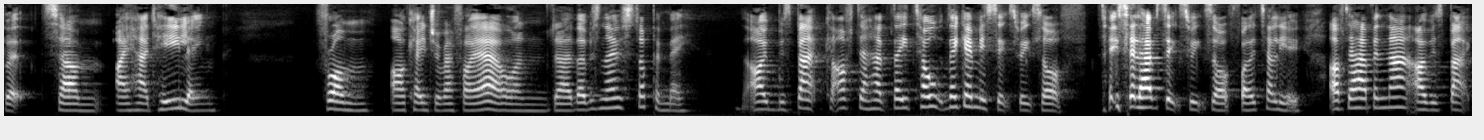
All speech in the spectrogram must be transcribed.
But um, I had healing from Archangel Raphael, and uh, there was no stopping me. I was back after have they told they gave me six weeks off. They said have six weeks off. Well, I tell you, after having that, I was back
